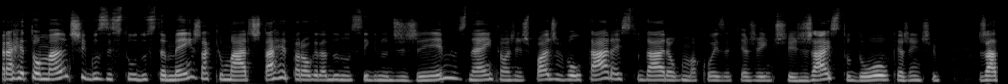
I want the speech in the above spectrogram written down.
para retomar antigos estudos também, já que o Marte está retrógrado no signo de Gêmeos, né? Então a gente pode voltar a estudar alguma coisa que a gente já estudou, que a gente já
